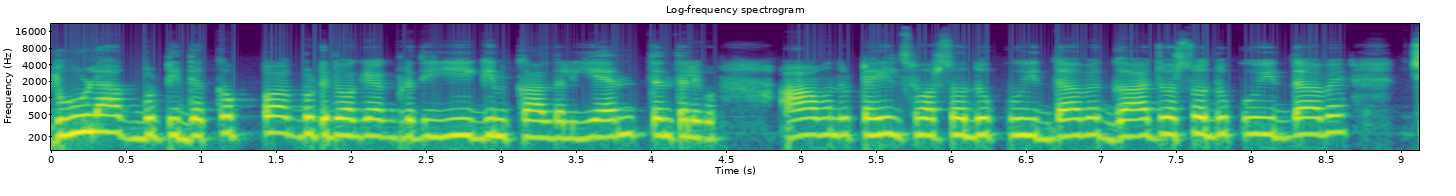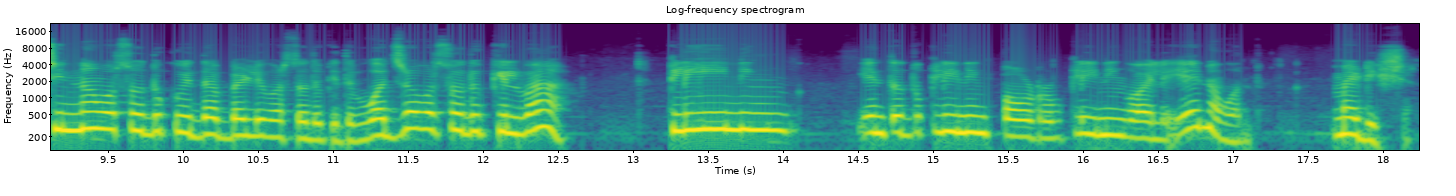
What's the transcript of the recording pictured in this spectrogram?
ಧೂಳಾಗ್ಬಿಟ್ಟಿದ್ದೆ ಕಪ್ಪಾಗ್ಬಿಟ್ಟಿದ್ದು ಹೊಗೆ ಆಗ್ಬಿಟ್ಟಿದ್ದು ಈಗಿನ ಕಾಲದಲ್ಲಿ ಎಂತೆಂತಲಿಗೂ ಆ ಒಂದು ಟೈಲ್ಸ್ ಒರೆಸೋದಕ್ಕೂ ಇದ್ದಾವೆ, ಗಾಜು ಒರೆಸೋದಕ್ಕೂ ಇದ್ದಾವೆ, ಚಿನ್ನ ಒರೆಸೋದಕ್ಕೂ ಇದ್ದಾವೆ, ಬೆಳ್ಳಿ ಒರೆಸೋದಕ್ಕಿದ್ದಾವೆ ವಜ್ರ ಒರೆಸೋದಕ್ಕಿಲ್ವಾ? ಕ್ಲೀನಿಂಗ್ ಎಂಥದ್ದು ಕ್ಲೀನಿಂಗ್ ಪೌಡ್ರು, ಕ್ಲೀನಿಂಗ್ ಆಯಿಲ್ ಏನೋ ಒಂದು ಮೆಡಿಷನ್.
